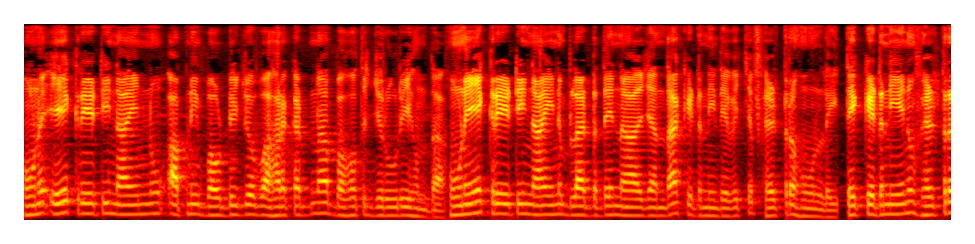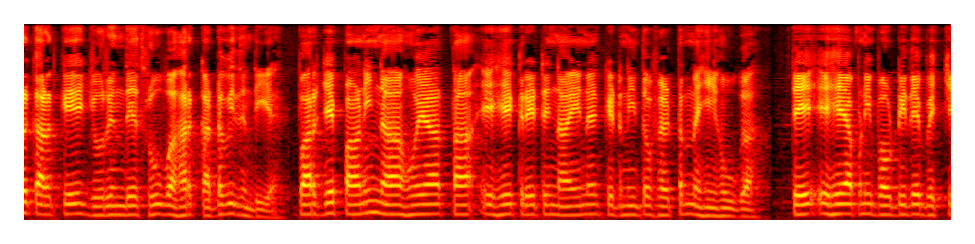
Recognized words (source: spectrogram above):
ਹੁਣ ਇਹ ਕ੍ਰੀਏਟਿਨਾਈਨ ਨੂੰ ਆਪਣੀ ਬਾਡੀ ਚੋਂ ਬਾਹਰ ਕੱਢਣਾ ਬਹੁਤ ਜ਼ਰੂਰੀ ਹੁੰਦਾ। ਹੁਣ ਇਹ ਕ੍ਰੀਏਟਿਨਾਈਨ ਬਲੱਡ ਦੇ ਨਾਲ ਜਾਂਦਾ ਕਿਡਨੀ ਦੇ ਵਿੱਚ ਫਿਲਟਰ ਹੋਣ ਲਈ। ਤੇ ਕਿਡਨੀ ਇਹਨੂੰ ਫਿਲਟਰ ਕਰਕੇ ਯੂਰਿਨ ਦੇ ਥਰੂ ਬਾਹਰ ਕੱਢ ਵੀ ਦਿੰਦੀ ਹੈ। ਪਰ ਜੇ ਪਾਣੀ ਨਾ ਹੋਇਆ ਤਾਂ ਇਹ ਕ੍ਰੀਏਟਿਨਾਈਨ ਕਿਡਨੀ ਤੋਂ ਫਿਲਟਰ ਨਹੀਂ ਹੋਊਗਾ। ਤੇ ਇਹ ਆਪਣੀ ਬਾਡੀ ਦੇ ਵਿੱਚ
